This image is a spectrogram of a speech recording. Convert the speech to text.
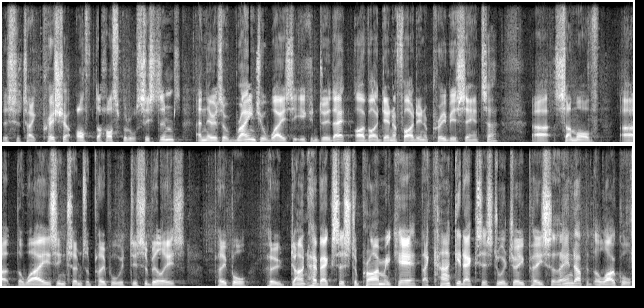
is to take pressure off the hospital systems, and there is a range of ways that you can do that. I've identified in a previous answer uh, some of uh, the ways in terms of people with disabilities, people who don't have access to primary care, they can't get access to a GP, so they end up at the local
